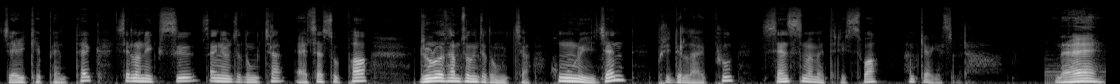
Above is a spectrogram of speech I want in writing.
제일캐펜텍, 셀러닉스, 쌍용자동차, 에싸소파, 르노삼성자동차, 홍루이젠, 프리드라이프, 센스맘 매트리스와 함께하겠습니다. 네,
